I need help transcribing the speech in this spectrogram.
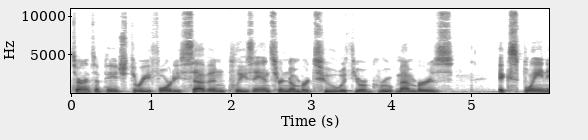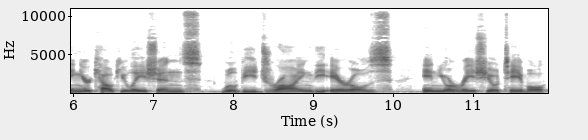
Turn to page 347. Please answer number two with your group members. Explaining your calculations will be drawing the arrows in your ratio table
